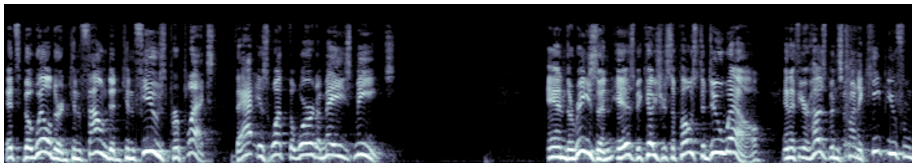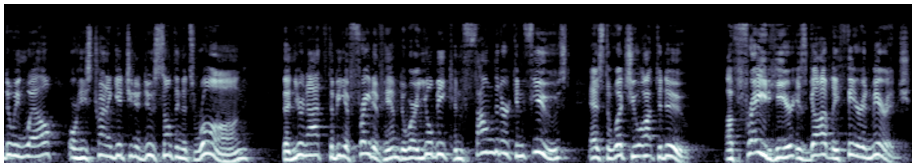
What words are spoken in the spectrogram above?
It's bewildered, confounded, confused, perplexed. That is what the word amazed means. And the reason is because you're supposed to do well, and if your husband's trying to keep you from doing well, or he's trying to get you to do something that's wrong, then you're not to be afraid of him to where you'll be confounded or confused as to what you ought to do. Afraid here is godly fear in marriage.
